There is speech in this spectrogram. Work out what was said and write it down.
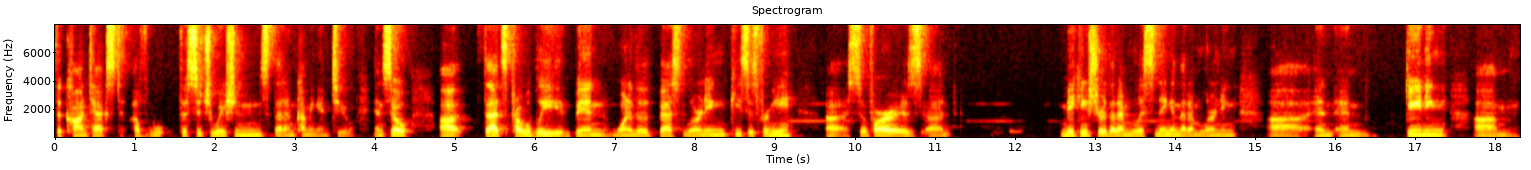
the context of the situations that i'm coming into. And so uh, that's probably been one of the best learning pieces for me uh, so far is uh, making sure that I'm listening and that I'm learning uh, and and gaining um,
